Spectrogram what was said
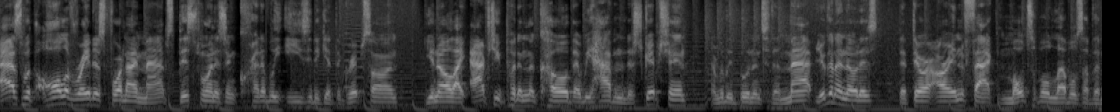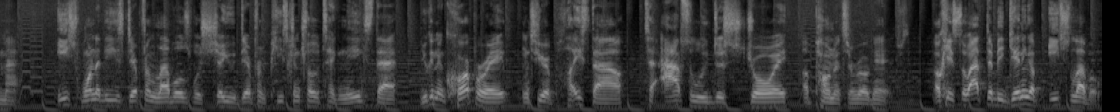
As with all of Raiders Fortnite maps, this one is incredibly easy to get the grips on. You know, like after you put in the code that we have in the description and really boot into the map, you're gonna notice that there are in fact multiple levels of the map. Each one of these different levels will show you different piece control techniques that you can incorporate into your playstyle to absolutely destroy opponents in real games. Okay, so at the beginning of each level,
